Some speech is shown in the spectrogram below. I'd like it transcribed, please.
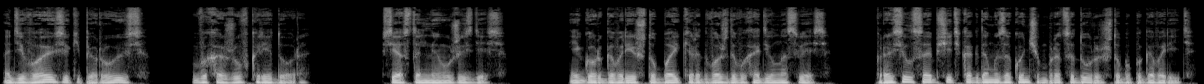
Одеваюсь, экипируюсь, выхожу в коридор. Все остальные уже здесь. Егор говорит, что байкер дважды выходил на связь. Просил сообщить, когда мы закончим процедуры, чтобы поговорить.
